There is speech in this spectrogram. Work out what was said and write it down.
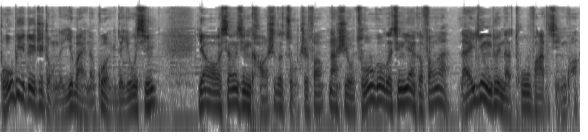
不必对这种的意外呢过于的忧心，要相信考试的组织方，那是有足够的经验和方案来应对呢突发的情况。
